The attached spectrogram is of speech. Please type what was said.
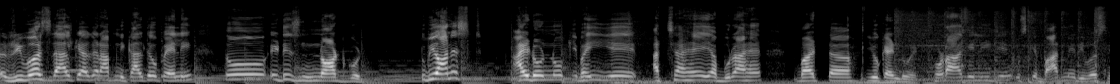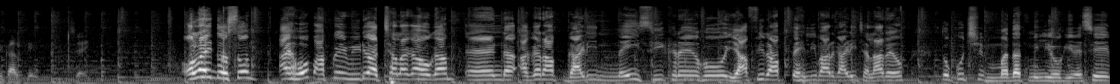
रिवर्स डाल के अगर आप निकालते हो पहले तो it is not good to be honest I don't know कि भाई ये अच्छा है या बुरा है but you can do it थोड़ा आगे लीजिए, उसके बाद में रिवर्स निकाल के जाइए। ऑलराइट दोस्तों आई होप आपको ये वीडियो अच्छा लगा होगा एंड अगर आप गाड़ी नहीं सीख रहे हो, या फिर आप पहली बार गाड़ी चला रहे हो तो कुछ मदद मिली होगी। वैसे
